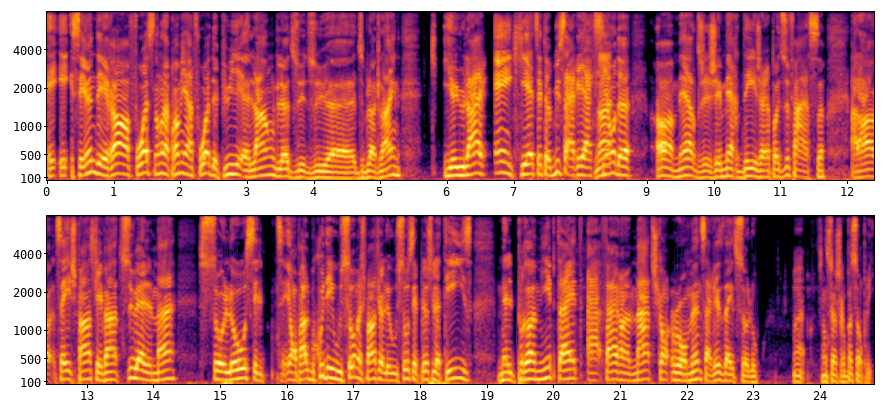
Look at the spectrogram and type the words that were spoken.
Et, et c'est une des rares fois, sinon la première fois depuis euh, l'angle du, du, du Bloodline, il a eu l'air inquiet. Tu as vu sa réaction Ouais. de Oh merde, j'ai- j'ai merdé, j'aurais pas dû faire ça. Alors, tu sais, je pense qu'éventuellement, Solo, c'est on parle beaucoup des Usos, mais je pense que le Uso, c'est plus le tease. Mais le premier, peut-être, à faire un match contre Roman, ça risque d'être Solo. Ouais. Donc ça, je serais pas surpris.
